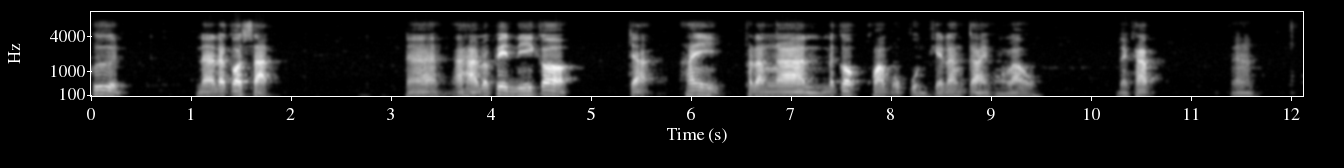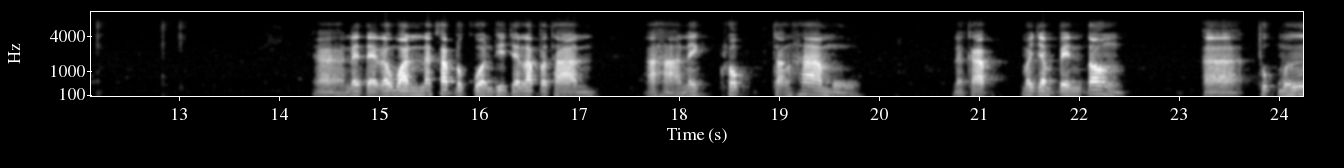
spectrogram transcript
พืชนะแล้วก็สัตว์นะอาหารประเภทนี้ก็จะให้พลังงานแล้วก็ความอบอุ่นแก่ร่างกายของเรานะครับนะ ในแต่ละวันนะครับเราควรที่จะรับประทานอาหารให้ครบทั้ง 5 หมู่นะครับไม่จำเป็นต้องอทุกมื้อ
